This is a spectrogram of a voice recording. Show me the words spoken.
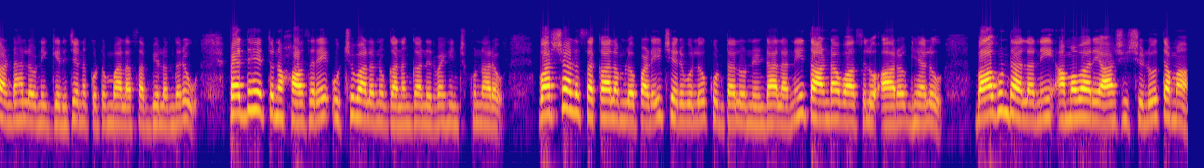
తండాలోని గిరిజన కుటుంబాల సభ్యులందరూ పెద్ద ఎత్తున హాజరై ఉత్సవాలను ఘనంగా నిర్వహించుకున్నారు. వర్షాలు సకాలంలో పడి చెరువులు కుంటలు నిండాలని తాండావాసులు ఆరోగ్యాలు బాగుండాలని అమ్మవారి ఆశీస్సులు తమ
